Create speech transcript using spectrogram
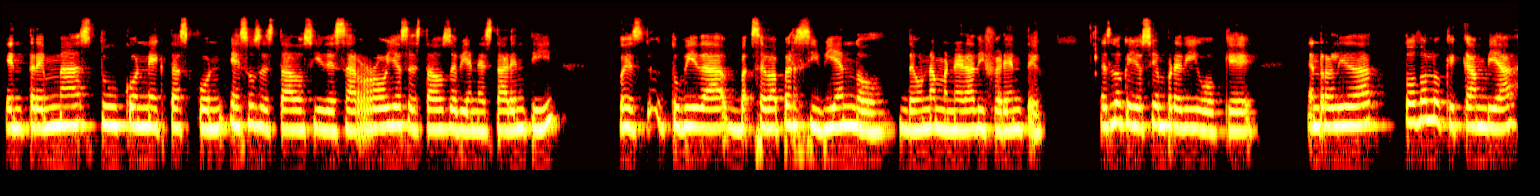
entre más tú conectas con esos estados y desarrollas estados de bienestar en ti, pues tu vida se va percibiendo de una manera diferente. Es lo que yo siempre digo, que en realidad todo lo que cambia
